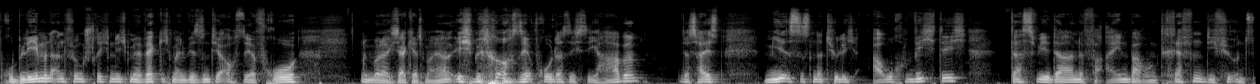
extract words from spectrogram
Problem in Anführungsstrichen nicht mehr weg. Ich meine, wir sind ja auch sehr froh, oder ich sage jetzt mal, ja, ich bin auch sehr froh, dass ich sie habe. Das heißt, mir ist es natürlich auch wichtig, dass wir da eine Vereinbarung treffen, die für uns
